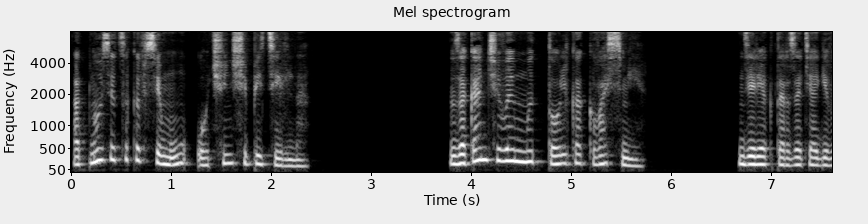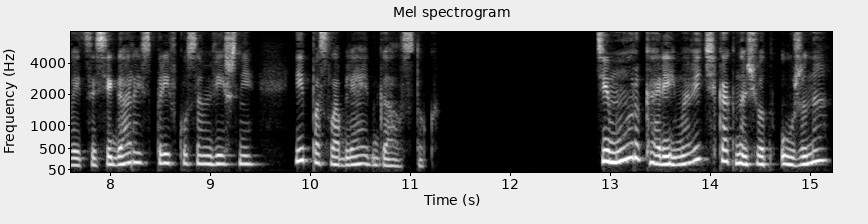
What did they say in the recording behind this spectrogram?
относится ко всему очень щепетильно. Заканчиваем мы только к восьми. Директор затягивается сигарой с привкусом вишни и послабляет галстук. «Тимур Каримович, как насчет ужина?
